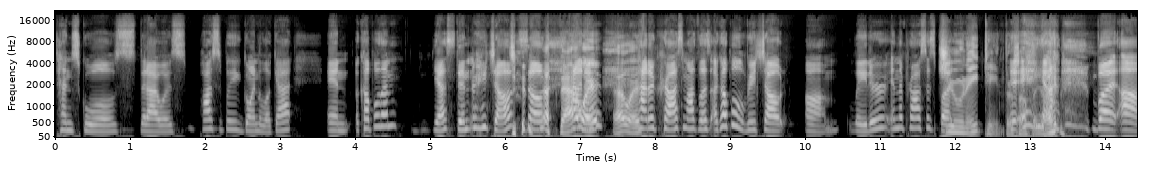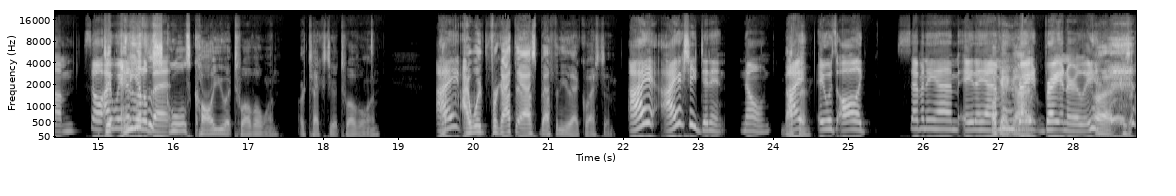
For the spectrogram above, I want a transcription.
ten schools that I was possibly going to look at, and a couple of them, yes, didn't reach out. So that way, to, that way. had a cross the list. A couple reached out um later in the process, but June 18th or something, yeah. right? But um, so Did I waited any a little of the bit. schools call you at 1201 or text you at 1201? I I would forgot to ask Bethany that question. I I actually didn't. No, Nothing. I it was all like 7 a.m., 8 a.m. Okay, bright it. bright and early. All right, because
